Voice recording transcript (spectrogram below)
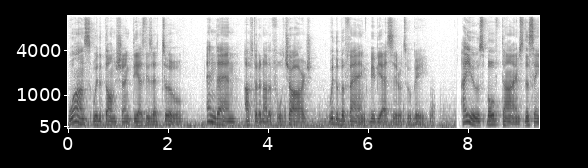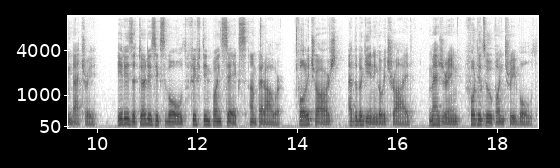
once with the Tongsheng TSDZ2 and then, after another full charge, with the Bafang BBS02B. I use both times the same battery. It is a 36 volt 15.6 ampere hour, fully charged at the beginning of each ride, measuring 42.3 volt.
